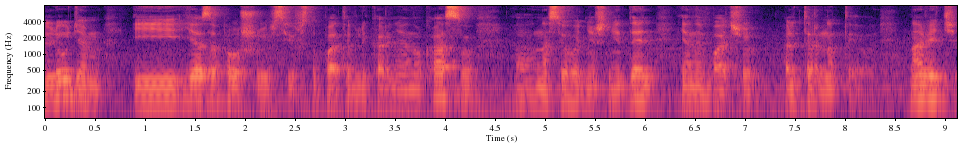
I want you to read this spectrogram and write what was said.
людям. І я запрошую всіх вступати в лікарняну касу. Е, На сьогоднішній день я не бачу альтернативи. Навіть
